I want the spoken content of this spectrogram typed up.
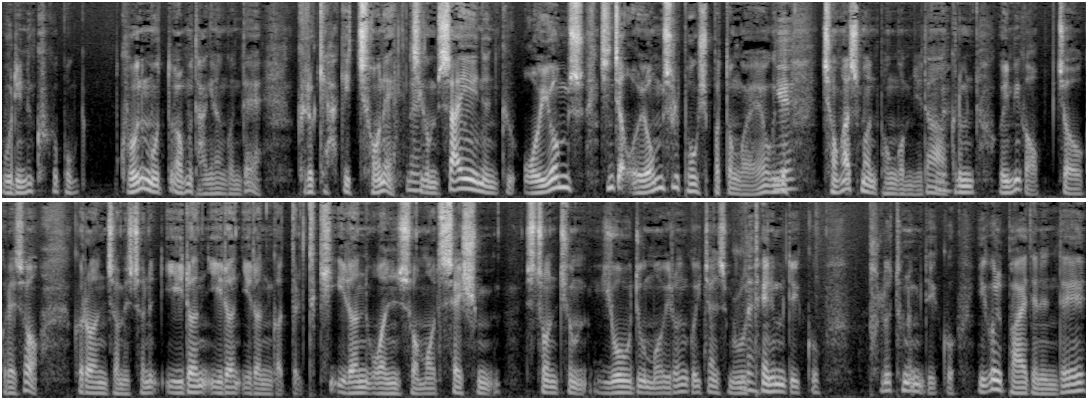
우리는 그거 보, 그거는 뭐 너무 당연한 건데 그렇게 하기 전에 네. 지금 쌓여 있는 그 오염수 진짜 오염수를 보고 싶었던 거예요. 근데 예. 정화수만 본 겁니다. 네. 그러면 의미가 없죠. 그래서 그런 점에서 저는 이런 이런 이런 것들 특히 이런 원소 뭐 세슘, 스트론튬, 요드 뭐 이런 거 있지 않습니까? 네. 루테늄도 있고 플루토늄도 있고 이걸 봐야 되는데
